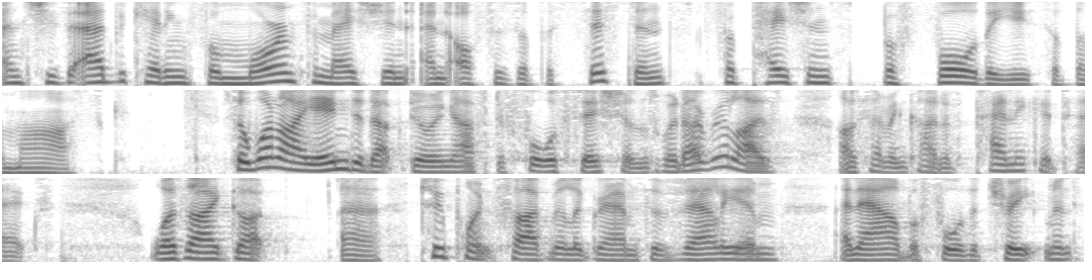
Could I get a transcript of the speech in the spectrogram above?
and she's advocating for more information and offers of assistance for patients before the use of the mask. So, what I ended up doing after four sessions, when I realised I was having kind of panic attacks, was I got uh, 2.5 milligrams of Valium an hour before the treatment.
